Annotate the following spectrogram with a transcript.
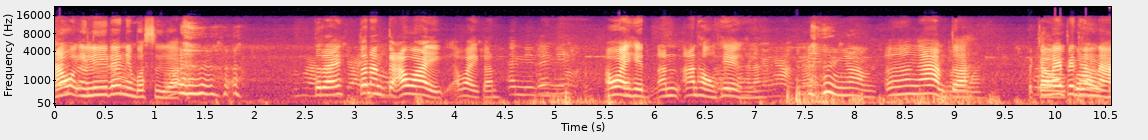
เอาอีหลีได้อนี่บ่เสือตัวใดตัวนั้นก็เอาไว้เอาไว้กัน อันนี้ได้นี่เอาไว้เฮ็ดอันอันห้องเพลงหั้นนะงามเอองามตัวแต่ทำไมเป็นทางหนา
